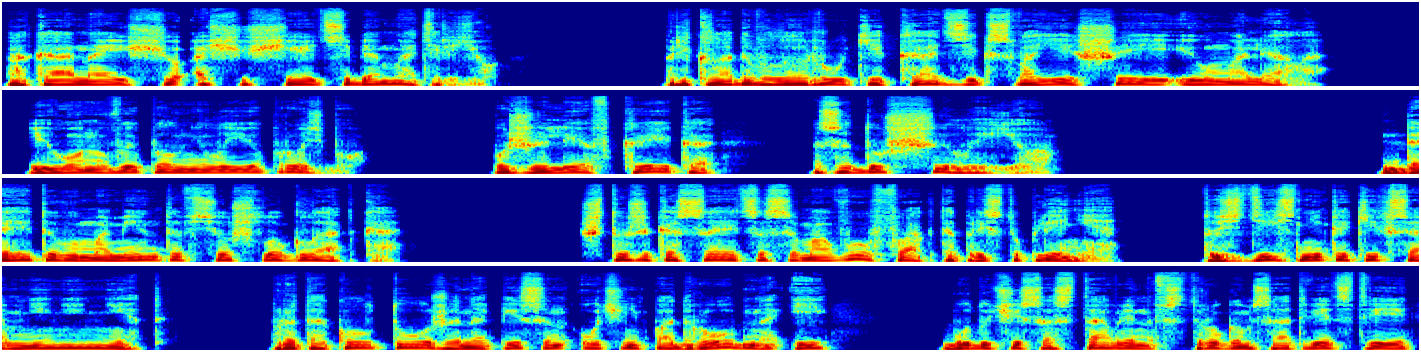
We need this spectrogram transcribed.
пока она еще ощущает себя матерью. Прикладывала руки Кадзи к своей шее и умоляла. И он выполнил ее просьбу. Пожалев Кейка, задушил ее. До этого момента все шло гладко. Что же касается самого факта преступления, то здесь никаких сомнений нет. Протокол тоже написан очень подробно и, будучи составлен в строгом соответствии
